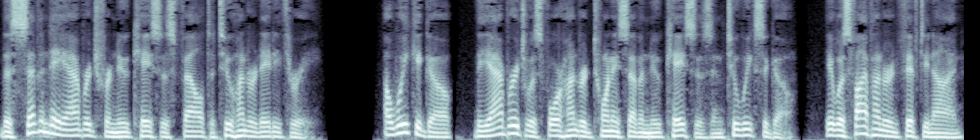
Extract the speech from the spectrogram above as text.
the seven day average for new cases fell to 283. A week ago, the average was 427 new cases, and two weeks ago, it was 559,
